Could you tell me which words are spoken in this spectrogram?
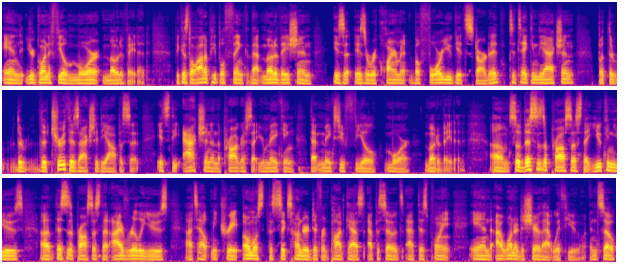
and you're going to feel more motivated. Because a lot of people think that motivation is a, is a requirement before you get started to taking the action. But the, the the truth is actually the opposite. It's the action and the progress that you're making that makes you feel more motivated. Um, so this is a process that you can use. Uh, this is a process that I've really used uh, to help me create almost the 600 different podcast episodes at this point, and I wanted to share that with you. And so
